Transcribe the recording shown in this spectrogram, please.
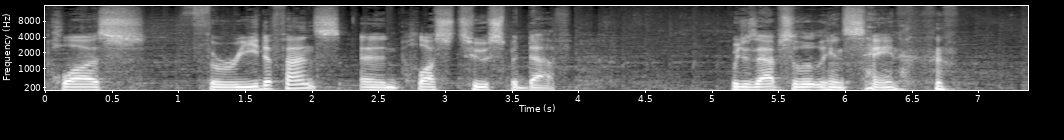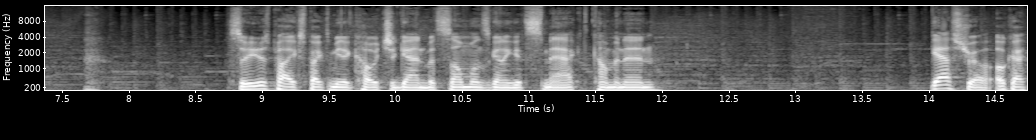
plus 3 defense, and plus 2 Spadef which is absolutely insane. so he was probably expecting me to coach again, but someone's gonna get smacked coming in. Gastro, okay.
